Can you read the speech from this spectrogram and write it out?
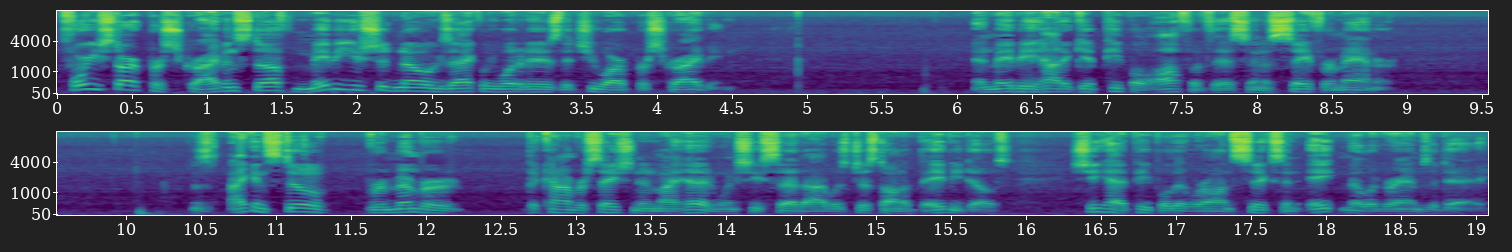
before you start prescribing stuff, maybe you should know exactly what it is that you are prescribing. And maybe how to get people off of this in a safer manner. I can still remember the conversation in my head when she said I was just on a baby dose. She had people that were on six and eight milligrams a day.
